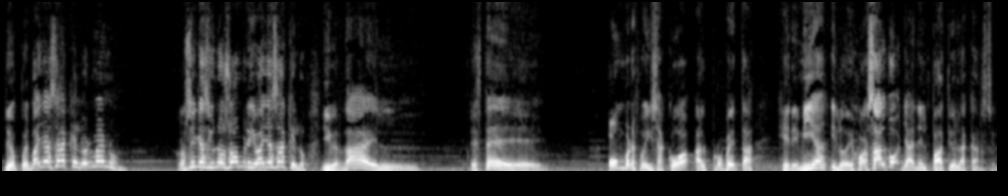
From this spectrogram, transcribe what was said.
Le digo, pues vaya, sáquelo, hermano. Consígase unos hombres y vaya, sáquelo. Y verdad, el, este hombre fue y sacó al profeta Jeremías y lo dejó a salvo ya en el patio de la cárcel.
